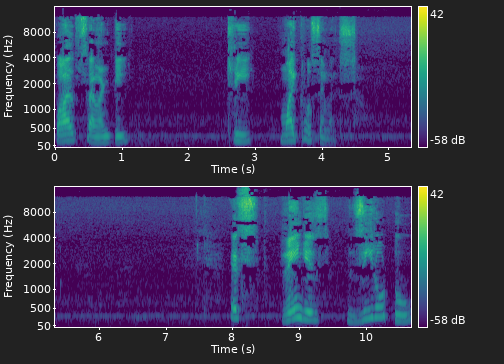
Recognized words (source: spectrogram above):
573 microsiemens. Its range is 0 to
